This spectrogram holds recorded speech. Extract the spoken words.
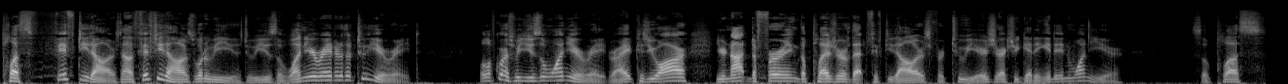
plus fifty dollars. Now fifty dollars, what do we use? Do we use the one year rate or the two year rate? Well, of course, we use the one-year rate, right? Because you are you're not deferring the pleasure of that fifty dollars for two years. You're actually getting it in one year. So plus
